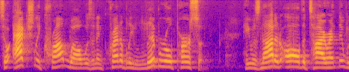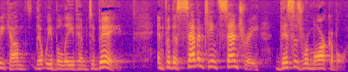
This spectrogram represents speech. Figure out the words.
So actually, Cromwell was an incredibly liberal person. He was not at all the tyrant that we, come, that we believe him to be. And for the 17th century, this is remarkable.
